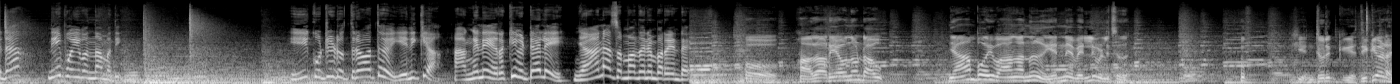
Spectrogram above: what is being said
ഇതാ നീ പോയി വന്നാ മതി. ഈ കുട്ടിയുടെ ഉത്തരവാദിത്വം എനിക്കാ. അങ്ങനെ ഇറക്കി വിട്ടാലേ ഞാൻ സമാധാനം പറയണ്ടേ. ഓ അതറിയാവുന്നോണ്ടാവും. ഞാൻ പോയി വാങ്ങാന്ന് എന്നെ വെല്ലുവിളിച്ചത്. എന്റെ ഒരു ഗതികേടെ.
